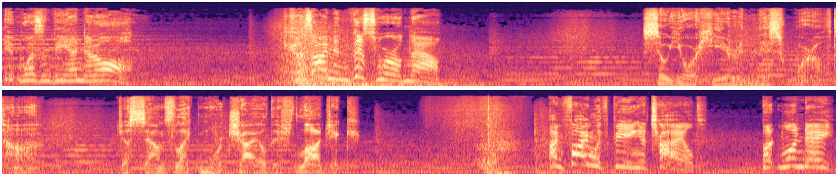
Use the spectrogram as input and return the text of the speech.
It wasn't the end at all. Because I'm in this world now! So you're here in this world, huh? Just sounds like more childish logic. I'm fine with being a child. But one day,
